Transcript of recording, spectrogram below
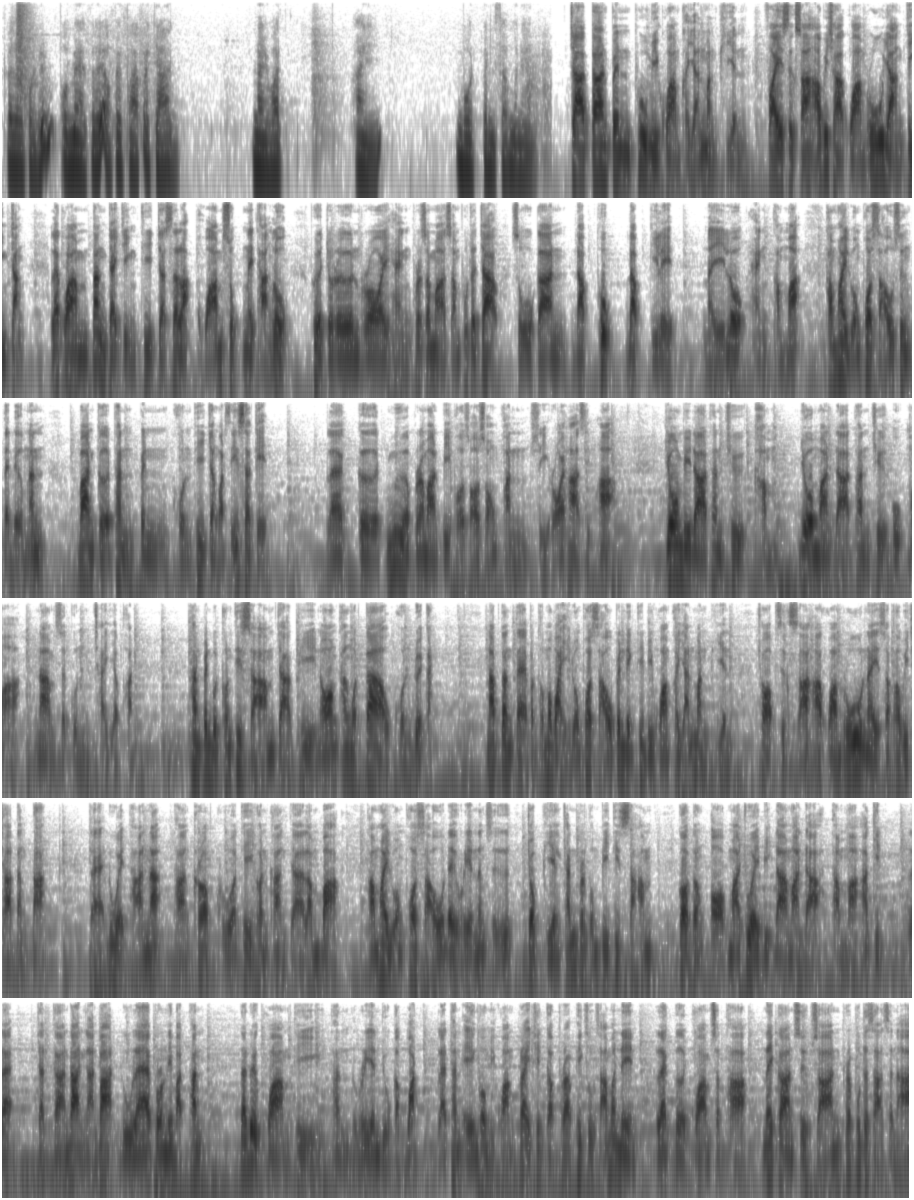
ก็เลยคนนี้พ่อแม่ก็เลยเอาไปฝากอาจารย์ ในวัดให้บวชเป็นสามเณรจากการเป็นผู้มีความขยันหมั่นเพียรใฝ่ศึกษาหาวิชาความรู้อย่างจริงจัง และความตั้งใจจริงที่จะสละความสุขในทางโลก เพื่อเจริญรอยแห่งพระสัมมาสัมพุทธเจ้า สู่การดับทุกข์ดับกิเลส ในโลกแห่งธรรมะทำให้หลวงพ่อเสาซึ่งแต่เดิมนั้น บ้านเกิดท่านเป็นคนที่จังหวัดศรีสะเกษและเกิดเมื่อประมาณปีพศ 2455 โยมบิดาท่านชื่อคำโยมมารดาท่านชื่ออุมา นามสกุลชัยพันธ์ ท่านเป็นบุตรคนที่สามจากพี่น้องทั้งหมด 9 คนด้วยกัน นับตั้งแต่ปฐมวัยหลวงพ่อเสาเป็นเด็กที่มีความขยันหมั่นเพียร ชอบศึกษาหาความรู้ในสภาวิชาต่างๆ แต่ด้วยฐานะทางครอบครัวที่ค่อนข้างจะลำบากทำให้หลวงพ่อเสาได้เรียนหนังสือ จบเพียงชั้นประถมปีที่3ก็ต้องออกมาช่วยบิดามารดาทำมาหากินและจัดการด้านงานบ้านดูแลปรนนิบัติท่าน แต่ด้วยความที่ท่านเรียนอยู่กับวัด และท่านเองก็มีความใกล้ชิดกับพระภิกษุสามเณรและเกิดความศรัทธาในการสืบสารพระพุทธศาสนา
